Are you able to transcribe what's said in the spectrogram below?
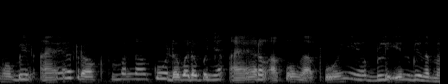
mau beliin aerok temen aku udah pada punya aerok aku nggak punya beliin beliin. Tapi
